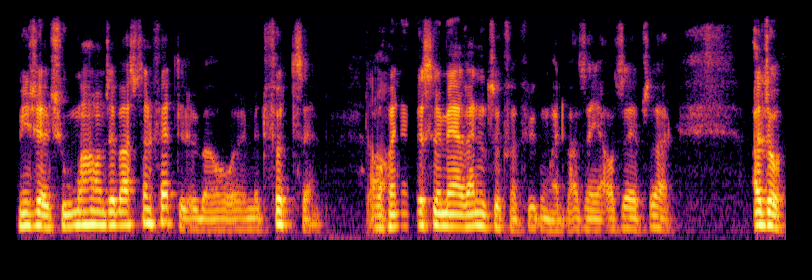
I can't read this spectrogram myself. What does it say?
Michael Schumacher und Sebastian Vettel überholen mit 14. Genau. Auch wenn er ein bisschen mehr Rennen zur Verfügung hat, was er ja auch selbst sagt. Also,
